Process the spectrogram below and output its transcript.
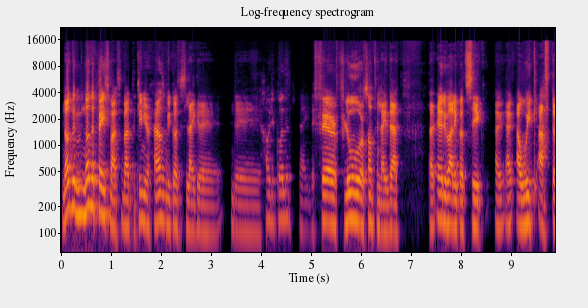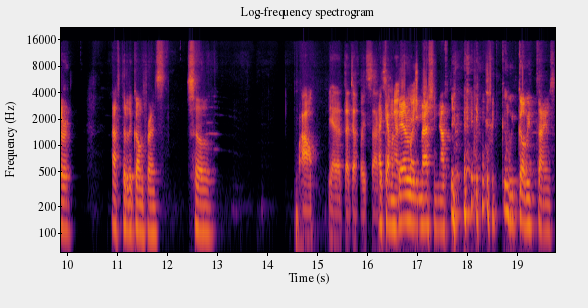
not the not the face mask, but to clean your hands because it's like the the how do you call it like the fair flu or something like that. That everybody got sick a, a, a week after after the conference. So wow. Yeah, that, that definitely sucks. I can Someone asked a barely imagine after with COVID times.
